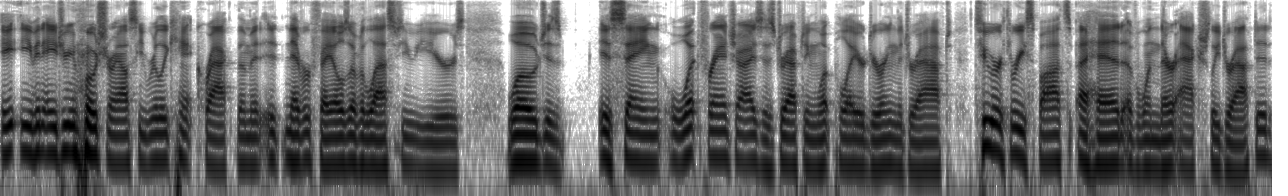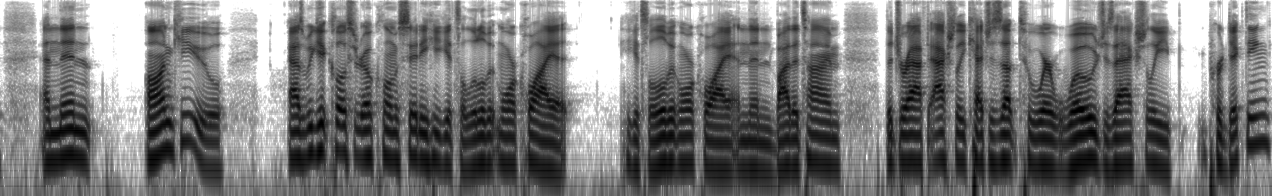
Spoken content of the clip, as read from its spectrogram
even Adrian Wojnarowski really can't crack them. It, it never fails over the last few years. Woj is is saying what franchise is drafting what player during the draft, two or three spots ahead of when they're actually drafted, and then on cue, as we get closer to Oklahoma City, he gets a little bit more quiet. He gets a little bit more quiet, and then by the time the draft actually catches up to where Woj is actually predicting,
